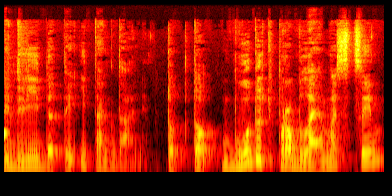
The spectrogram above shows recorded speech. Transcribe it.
відвідати і так далі. Тобто будуть проблеми з цим,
